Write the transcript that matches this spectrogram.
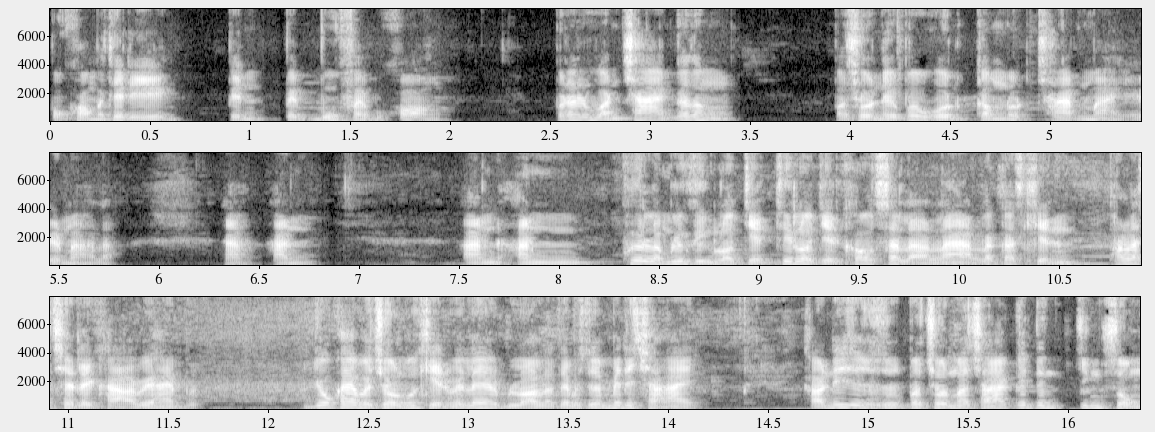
ปกครองประเทศเอง เป็นเป็นมุขฝ่ายปกครอง เพราะฉะนั้นวันชาติก็ต้องประชาชนเป็นคนกำหนดชาติใหม่ขึ้นมาแล้วอะอันอันอันเพื่อรำลึกถึงรอเจ็ดที่รอเจ็ดเขาสละราชแล้วก็เขียนพระราชเลขาไว้ให้ ยกให้ประชาชนก็เขียนไว้เรียบร้อยแล้วแต่ประชาชนไม่ได้ใช้ คราวนี้ประชาชนมาใช้ก็จึงจึงส่ง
